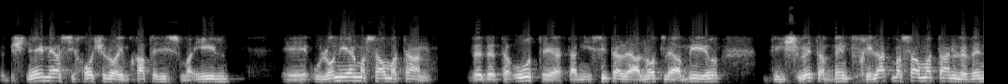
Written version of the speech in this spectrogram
ובשני ימי השיחות שלו עם חפז אסמאעיל, אה, הוא לא ניהל משא ומתן, וזו טעות, אה, אתה ניסית לענות לאמיר והשווית בין תחילת משא ומתן לבין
